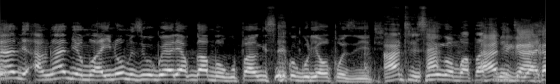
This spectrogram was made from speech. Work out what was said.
Yagambye- agambye mu alina omuzigo gwe yali akugamba ogupangiseeko guli opposite. Singa mu ati apartment ya kaakati-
